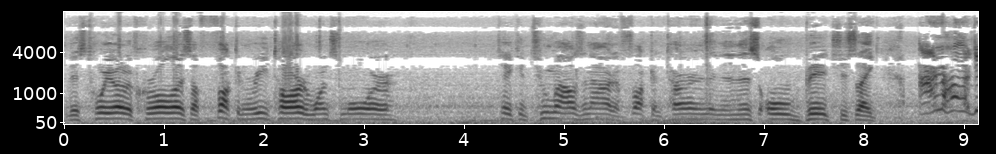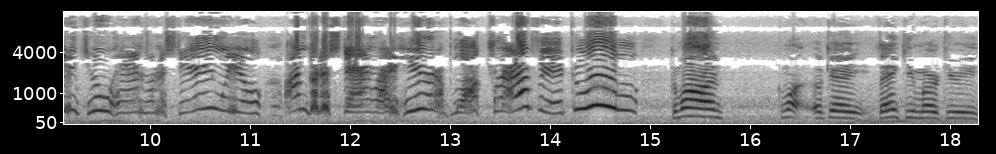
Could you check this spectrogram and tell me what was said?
This Toyota Corolla is a fucking retard once more. Taking two miles an hour to fucking turn, and then this old bitch is like, I'm holding two hands on the steering wheel. I'm gonna stand right here and block traffic. Ooh. Come on. Come on. Okay, thank you, Mercury.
